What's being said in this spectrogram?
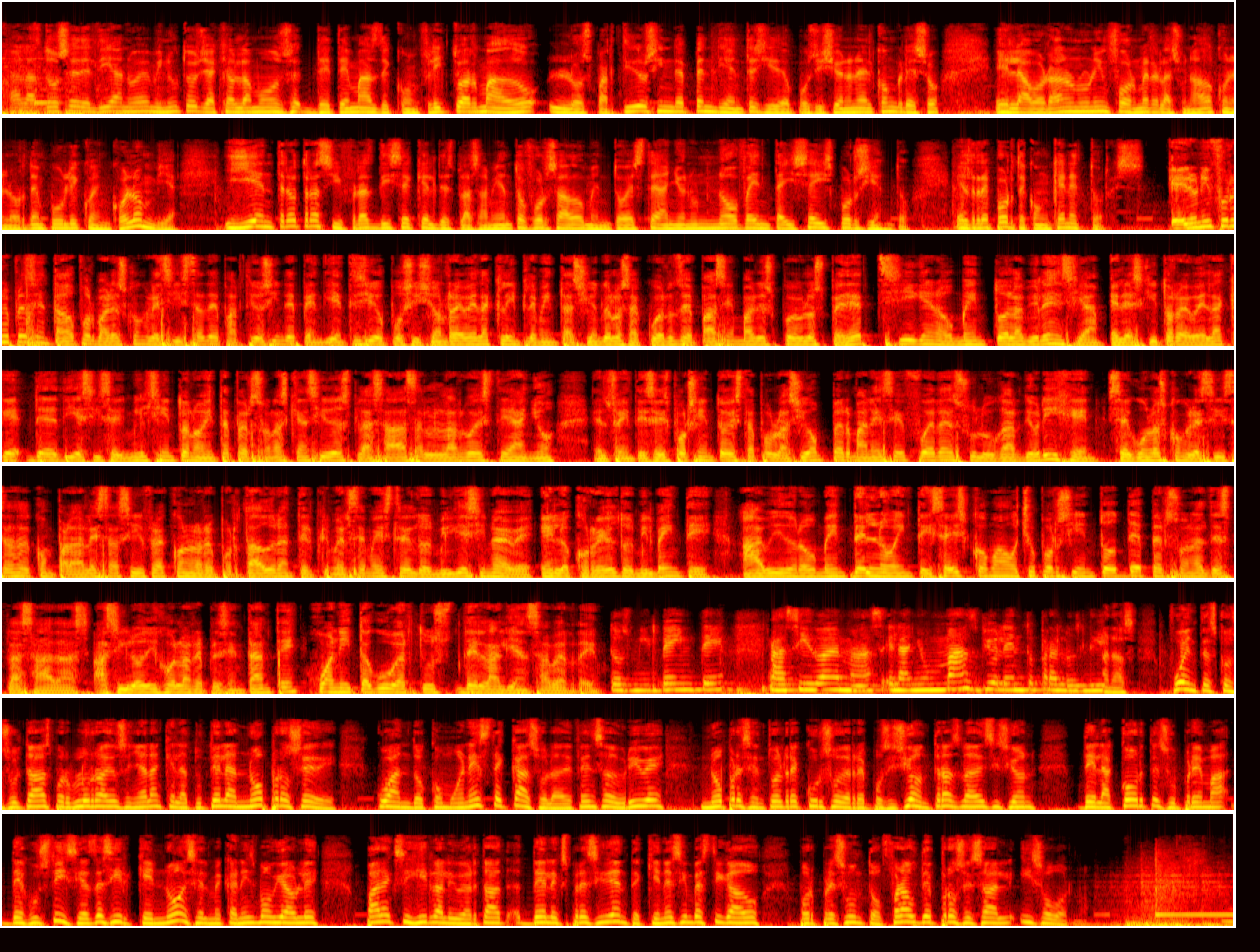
A las 12 del día, 9 minutos, ya que hablamos de temas de conflicto armado, los partidos independientes y de oposición en el Congreso elaboraron un informe relacionado con el orden público en Colombia. Y entre otras cifras, dice que el desplazamiento forzado aumentó este año en un 96%. El reporte con Kenneth Torres. En un informe presentado por varios congresistas de partidos independientes y de oposición revela que la implementación de los acuerdos de paz en varios pueblos PEDET sigue en aumento de la violencia. El escrito revela que de 16.190 personas que que han sido desplazadas a lo largo de este año, el 36% de esta población permanece fuera de su lugar de origen. Según los congresistas, al comparar esta cifra con lo reportado durante el primer semestre del 2019, en lo corrido del 2020 ha habido un aumento del 96,8% de personas desplazadas. Así lo dijo la representante Juanita Gubertus de la Alianza Verde. 2020 ha sido además el año más violento para los líderes. Fuentes consultadas por Blue Radio señalan que la tutela no procede cuando, como en este caso, la defensa de Uribe no presentó el recurso de reposición tras la decisión de la Corte Suprema de Justicia, es decir, que no es el mecanismo viable para exigir la libertad del expresidente, quien es investigado por presunto fraude procesal y soborno.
